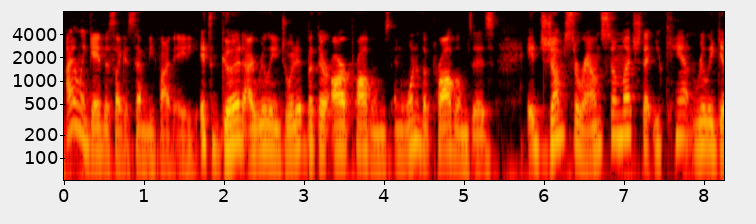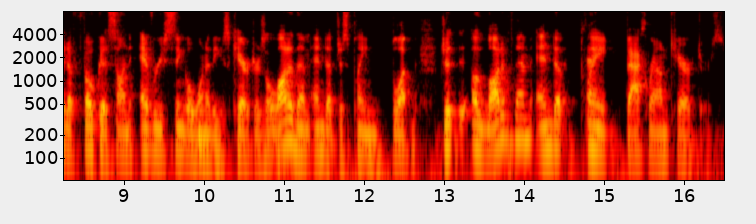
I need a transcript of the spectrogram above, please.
I only gave this like a 75 80. It's good. I really enjoyed it, but there are problems. And one of the problems is it jumps around so much that you can't really get a focus on every single one of these characters. A lot of them end up just playing blood. Just, a lot of them end up playing background characters.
